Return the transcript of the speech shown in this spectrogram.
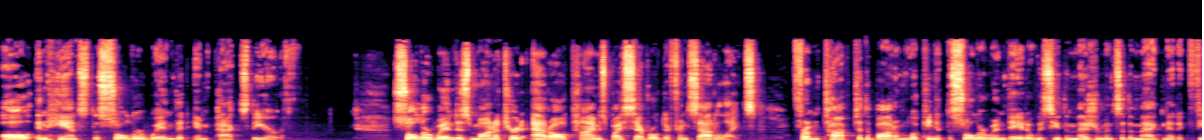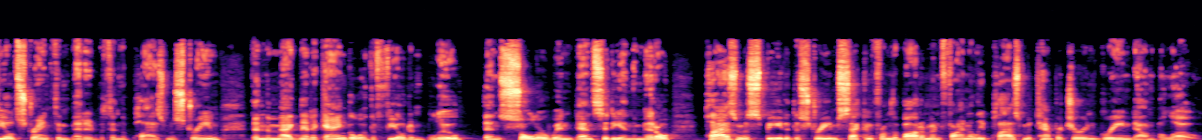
All enhance the solar wind that impacts the Earth. Solar wind is monitored at all times by several different satellites. From top to the bottom, looking at the solar wind data, we see the measurements of the magnetic field strength embedded within the plasma stream, then the magnetic angle of the field in blue, then solar wind density in the middle, plasma speed of the stream second from the bottom, and finally plasma temperature in green down below.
